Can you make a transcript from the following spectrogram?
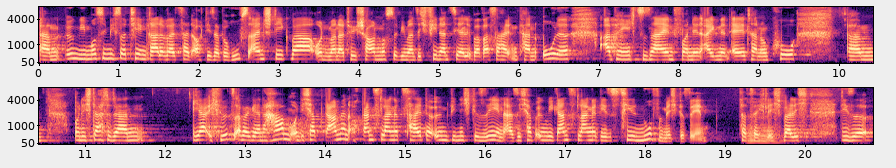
Ähm, irgendwie muss ich mich sortieren, gerade weil es halt auch dieser Berufseinstieg war und man natürlich schauen musste, wie man sich finanziell über Wasser halten kann, ohne abhängig zu sein von den eigenen Eltern und Co. Ähm, und ich dachte dann, ja, ich würde es aber gerne haben und ich habe damit auch ganz lange Zeit da irgendwie nicht gesehen. Also ich habe irgendwie ganz lange dieses Ziel nur für mich gesehen, tatsächlich, mhm. weil ich diese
